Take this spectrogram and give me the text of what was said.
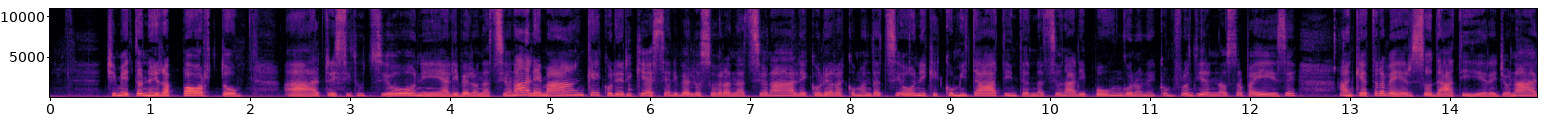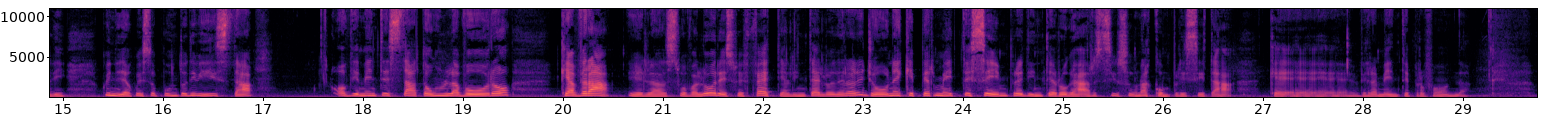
ci mettono in rapporto a altre istituzioni a livello nazionale, ma anche con le richieste a livello sovranazionale, con le raccomandazioni che comitati internazionali pongono nei confronti del nostro Paese, anche attraverso dati regionali. Quindi da questo punto di vista ovviamente è stato un lavoro che avrà il suo valore e i suoi effetti all'interno della regione che permette sempre di interrogarsi su una complessità che è veramente profonda.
